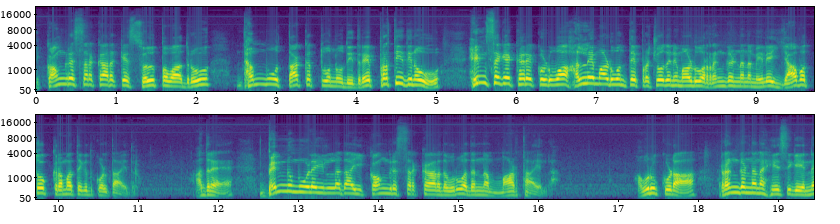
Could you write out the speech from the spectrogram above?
ಈ ಕಾಂಗ್ರೆಸ್ ಸರ್ಕಾರಕ್ಕೆ ಸ್ವಲ್ಪವಾದರೂ ಧಮ್ಮು ತಾಕತ್ತು ಅನ್ನೋದಿದ್ರೆ ಪ್ರತಿದಿನವೂ ಹಿಂಸೆಗೆ ಕರೆ ಕೊಡುವ, ಹಲ್ಲೆ ಮಾಡುವಂತೆ ಪ್ರಚೋದನೆ ಮಾಡುವ ರಂಗಣ್ಣನ ಮೇಲೆ ಯಾವತ್ತೋ ಕ್ರಮ ತೆಗೆದುಕೊಳ್ತಾ ಇದ್ರು. ಆದರೆ ಬೆನ್ನು ಮೂಳೆ ಇಲ್ಲದ ಈ ಕಾಂಗ್ರೆಸ್ ಸರ್ಕಾರದವರು ಅದನ್ನು ಮಾಡ್ತಾ ಇಲ್ಲ. ಅವರು ಕೂಡ ರಂಗಣ್ಣನ ಹೇಸಿಗೆಯನ್ನೇ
